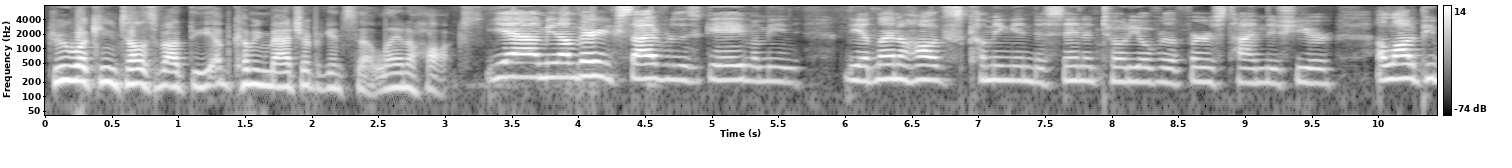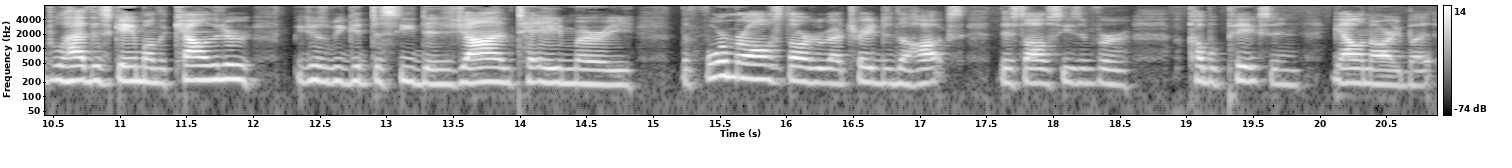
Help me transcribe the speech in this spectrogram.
Drew, what can you tell us about the upcoming matchup against the Atlanta Hawks? Yeah, I mean, I'm very excited for this game. I mean, the Atlanta Hawks coming into San Antonio for the first time this year. A lot of people had this game on the calendar because we get to see DeJounte Murray, the former All Star who got traded to the Hawks this offseason for a couple picks and Gallinari. But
